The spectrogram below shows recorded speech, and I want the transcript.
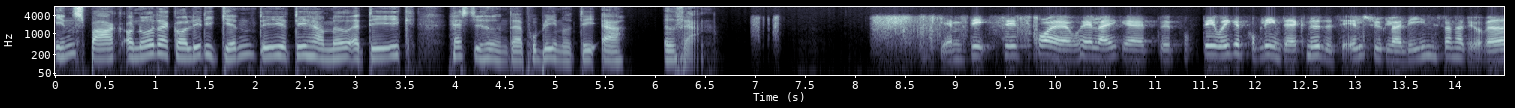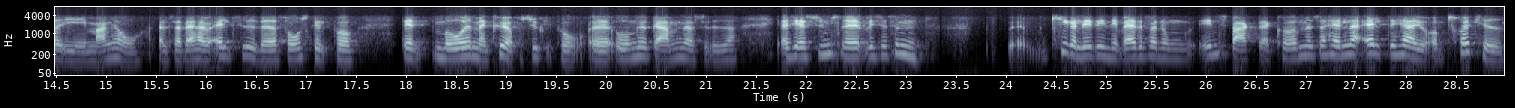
indspark, og noget, der går lidt igen, det er det her med, at det ikke hastigheden, der er problemet, det er adfærden. Jamen, det, det tror jeg jo heller ikke, at øh, det er jo ikke et problem, der er knyttet til elcykler alene. Sådan har det jo været i mange år. Altså, der har jo altid været forskel på den måde, man kører på cykel på. Uh, unge, gamle osv. Altså, jeg synes, at hvis jeg sådan øh, kigger lidt ind i, hvad er det for nogle indspark, der er kommet, så handler alt det her jo om tryghed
